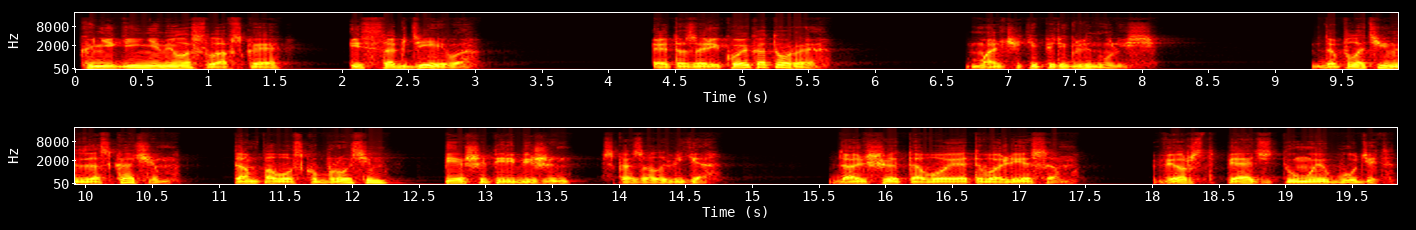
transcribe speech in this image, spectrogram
«Княгиня Милославская, из Сагдеева». «Это за рекой которая?» Мальчики переглянулись. «До плотины доскачем, там повозку бросим, пеше перебежим», — сказал Илья. «Дальше того этого лесом. Верст пять, думаю, будет».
